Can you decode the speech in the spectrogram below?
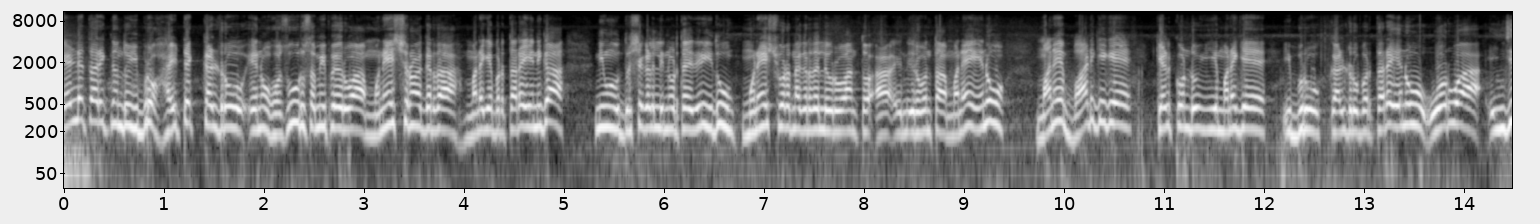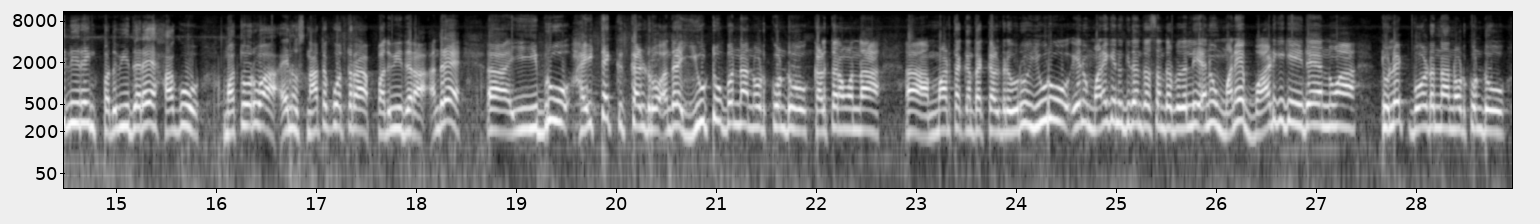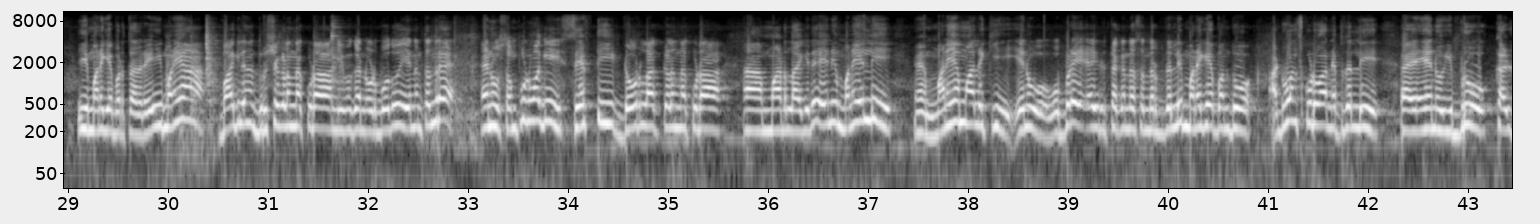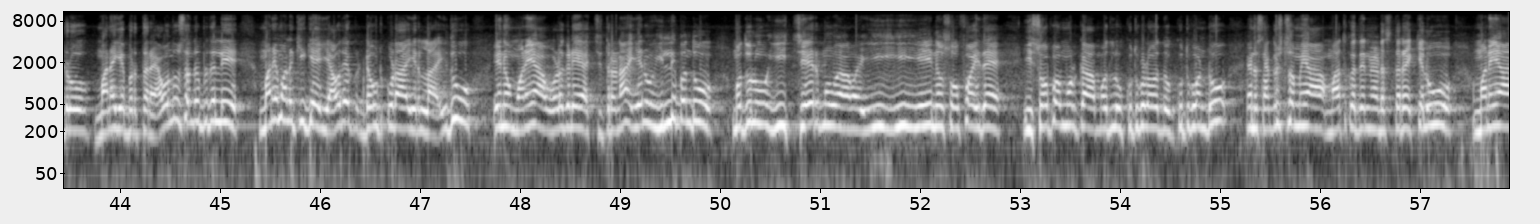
ಏಳನೇ ತಾರೀಕಿನಂದು ಇಬ್ಬರು ಹೈಟೆಕ್ ಕಳ್ಳರು ಏನು ಹೊಸೂರು ಸಮೀಪ ಇರುವ ಮುನೇಶ್ವರ ನಗರದ ಮನೆಗೆ ಬರ್ತಾರೆ. ಏನೀಗ ನೀವು ದೃಶ್ಯಗಳಲ್ಲಿ ನೋಡ್ತಾ ಇದ್ದೀರಿ, ಇದು ಮುನೇಶ್ವರ ನಗರದಲ್ಲಿರುವಂಥ ಇರುವಂಥ ಮನೆ. ಏನು ಮನೆ ಬಾಡಿಗೆಗೆ ಕೇಳಿಕೊಂಡು ಈ ಮನೆಗೆ ಇಬ್ಬರು ಕಳ್ಳರು ಬರ್ತಾರೆ. ಏನು ಓರ್ವ ಇಂಜಿನಿಯರಿಂಗ್ ಪದವೀಧರೆ ಹಾಗೂ ಮತ್ತೋರ್ವ ಏನು ಸ್ನಾತಕೋತ್ತರ ಪದವೀಧರ. ಅಂದರೆ ಈ ಇಬ್ಬರು ಹೈಟೆಕ್ ಕಳ್ಳರು, ಅಂದರೆ ಯೂಟ್ಯೂಬನ್ನು ನೋಡಿಕೊಂಡು ಕಳ್ತನವನ್ನು ಮಾಡ್ತಕ್ಕಂಥ ಕಳ್ಳರು ಇವರು. ಇವರು ಏನು ಮನೆಗೆ ನುಗ್ಗಿದಂಥ ಸಂದರ್ಭದಲ್ಲಿ ಏನು ಮನೆ ಬಾಡಿಗೆಗೆ ಇದೆ ಅನ್ನುವ ಟುಲೆಟ್ ಬೋರ್ಡನ್ನು ನೋಡಿಕೊಂಡು ಈ ಮನೆಗೆ ಬರ್ತಾ ಇದ್ದಾರೆ ಈ ಮನೆಯ ಬಾಗಿಲಿನ ದೃಶ್ಯಗಳನ್ನು ಕೂಡ ನೀವೀಗ ನೋಡ್ಬೋದು. ಏನಂತಂದರೆ, ಏನು ಸಂಪೂರ್ಣವಾಗಿ ಸೇಫ್ಟಿ ಡೋರ್ ಲಾಕ್ಗಳನ್ನು ಕೂಡ ಮಾಡಲಾಗಿದೆ. ಏನು ಮನೆಯಲ್ಲಿ ಮನೆಯ ಮಾಲಕಿ ಏನು ಒಬ್ಬರೇ ಇರತಕ್ಕಂಥ ಸಂದರ್ಭದಲ್ಲಿ ಮನೆಗೆ ಬಂದು ಅಡ್ವಾನ್ಸ್ ಕೊಡುವ ನೆಪದಲ್ಲಿ ಏನು ಇಬ್ಬರು ಕಳ್ಳರು ಮನೆಗೆ ಬರ್ತಾರೆ. ಆ ಒಂದು ಸಂದರ್ಭದಲ್ಲಿ ಮನೆ ಮಾಲೀಕಿಗೆ ಯಾವುದೇ ಡೌಟ್ ಕೂಡ ಇರಲ್ಲ. ಇದು ಏನು ಮನೆಯ ಒಳಗಡೆಯ ಚಿತ್ರಣ. ಏನು ಇಲ್ಲಿ ಬಂದು ಮೊದಲು ಈ ಚೇರ್ ಈ ಏನು ಸೋಫಾ ಇದೆ. ಈ ಸೋಫಾ ಮೂಲಕ ಮೊದಲು ಕುತ್ಕೊಳ್ಳೋದು ಕುತ್ಕೊಂಡು ಏನು ಸಾಕಷ್ಟು ಸಮಯ ಮಾತುಕತೆ ನಡೆಸ್ತಾರೆ. ಕೆಲವು ಮನೆಯ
